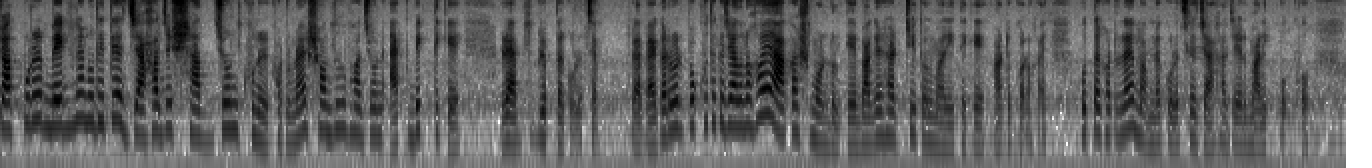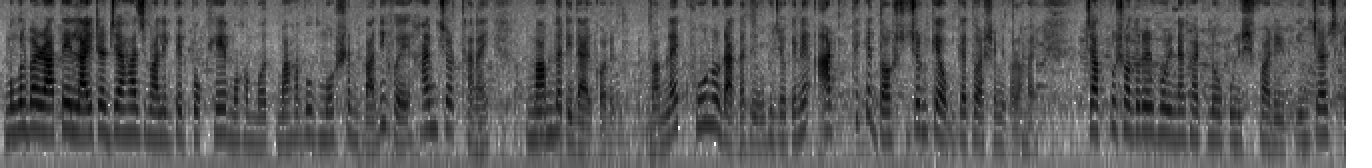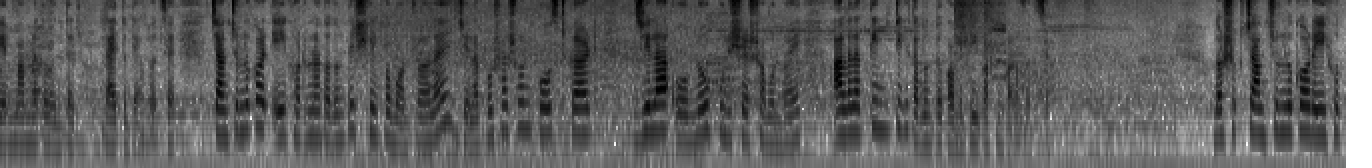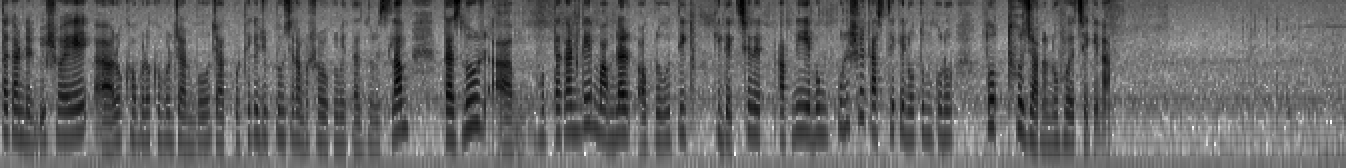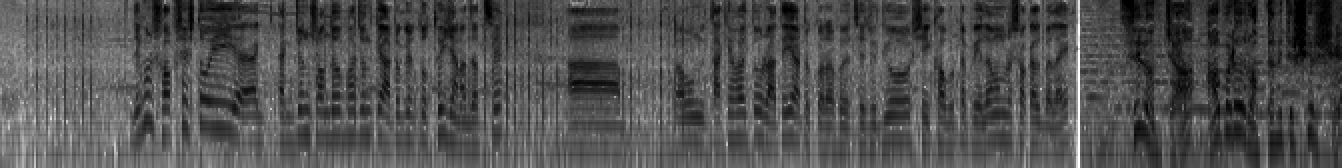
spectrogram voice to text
চাঁদপুরের মেঘনা নদীতে জাহাজে সাতজন খুনের ঘটনায় সন্দেহভাজন এক ব্যক্তিকে র্যাব গ্রেপ্তার করেছে। র্যাব এগারোর পক্ষ থেকে জানানো হয়, আকাশ মণ্ডলকে বাগেরহাট চিতলমারি থেকে আটক করা হয়। হত্যা ঘটনায় মামলা করেছে জাহাজের মালিক পক্ষ। মঙ্গলবার রাতে লাইটার জাহাজ মালিকদের পক্ষে মোহাম্মদ মাহবুব মোর্শেদ বাদী হয়ে হাইমচর থানায় মামলাটি দায়ের করেন। মামলায় খুন ও ডাকাতির অভিযোগ এনে আট থেকে দশ জনকে অজ্ঞাত আসামি করা হয়। চাঁদপুর সদরের হরিণাঘাট নৌ পুলিশ ফাঁড়ির ইনচার্জকে মামলা তদন্তের দায়িত্ব দেওয়া হয়েছে। চাঞ্চল্যকর এই ঘটনা তদন্তে শিল্প মন্ত্রণালয়, জেলা প্রশাসন কোস্টগার্ড জেলা ও নৌ পুলিশের সমন্বয়ে আলাদা তিনটি তদন্ত কমিটি গঠন করা হয়েছে। দর্শক, চাঞ্চল্যকর এই হত্যাকাণ্ডের বিষয়ে আরও খবরাখবর জানব। চাঁদপুর থেকে যুক্ত হচ্ছেন আমার সহকর্মী তাজনুর ইসলাম। তাজনুর হত্যাকাণ্ডে মামলার অগ্রগতি কি দেখছেন আপনি এবং পুলিশের কাছ থেকে নতুন কোনো তথ্য জানানো হয়েছে কিনা? দেখুন, সবশেষ তো ওই এক- একজন সন্দেহভাজনকে আটকের তথ্যই জানা যাচ্ছে। এবং তাকে হয়তো রাতেই আটক করা হয়েছে। যদিও সেই খবরটা পেলাম আমরা সকালবেলায়। শ্রীলঞ্চা আবারও রপ্তানিতে শীর্ষে।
